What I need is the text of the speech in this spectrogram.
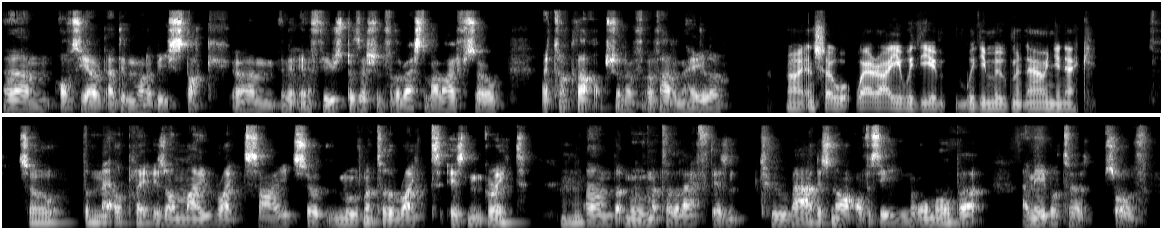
Um, obviously, I, I didn't want to be stuck um, in, a, in a fused position for the rest of my life, so I took that option of, of having the halo. Right. And so, where are you with your with your movement now in your neck? So the metal plate is on my right side, so the movement to the right isn't great, Mhm. um, but movement to the left isn't too bad. It's not obviously normal, but I'm able to sort of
